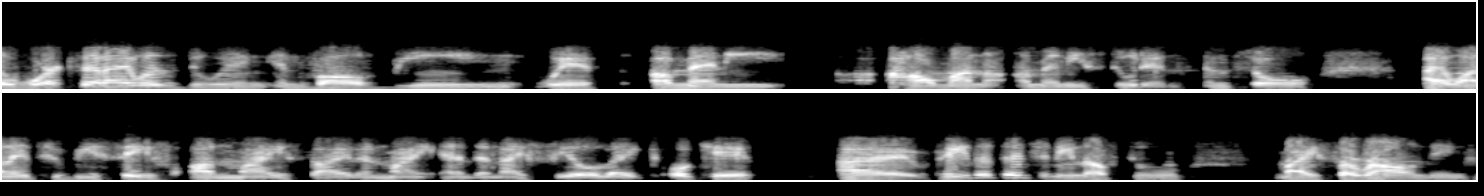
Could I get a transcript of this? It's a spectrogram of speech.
the work that I was doing involved being with a many how many students, and so I wanted to be safe on my side and my end. And I feel like okay, I paid attention enough to my surroundings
